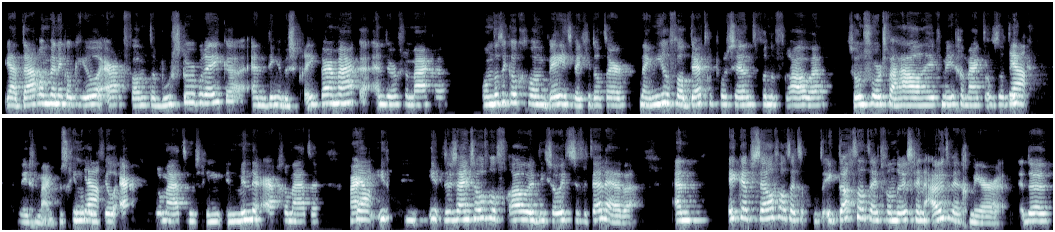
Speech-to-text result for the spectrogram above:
ja, daarom ben ik ook heel erg van taboes doorbreken en dingen bespreekbaar maken en durven maken. Omdat ik ook gewoon weet, weet je, dat er nee, in ieder geval 30% van de vrouwen zo'n soort verhaal heeft meegemaakt als dat ik meegemaakt. Misschien nog in veel ergere mate, misschien in minder ergere mate. Maar er zijn zoveel vrouwen die zoiets te vertellen hebben. En ik heb zelf altijd, ik dacht altijd van er is geen uitweg meer. De,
